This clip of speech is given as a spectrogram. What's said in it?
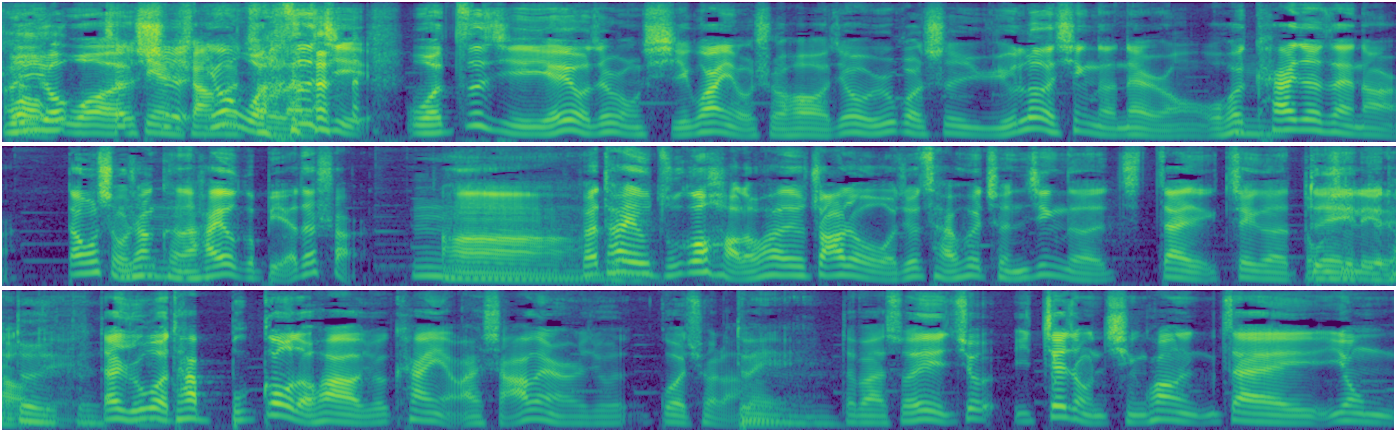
我我是因为我自己 我自己也有这种习惯，有时候就如果是娱乐性的内容，我会开着在那儿，但我手上可能还有个别的事儿。啊，那他有足够好的话，就抓着我，我就才会沉浸的在这个东西里头。对对。但如果他不够的话，我就看一眼，哎，啥玩意儿就过去了。对对吧？所以就这种情况，在用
